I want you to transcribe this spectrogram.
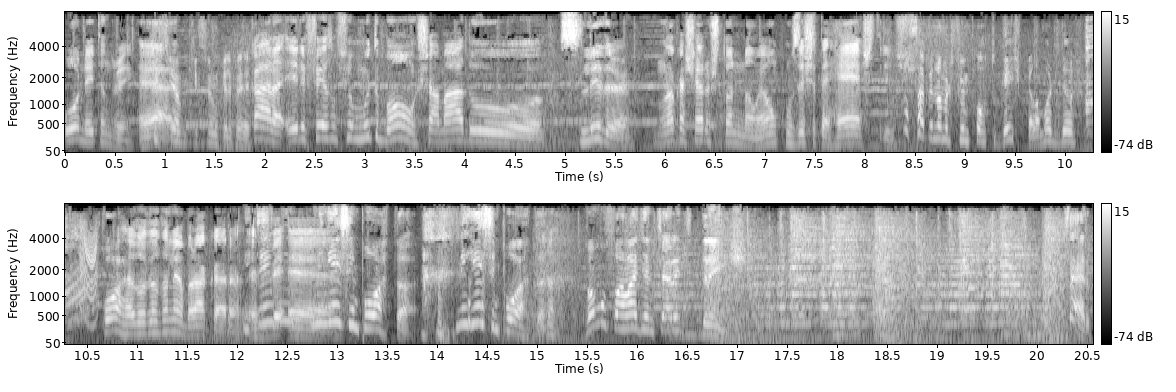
o Nathan Drake. Que É, filme, que filme que ele fez? Cara, ele fez um filme muito bom chamado Slither. Não é com a Sharon Stone, não. É um com os extraterrestres. Não sabe o nome de filme em português? Pelo amor de Deus. Porra, eu tô tentando lembrar, cara. É, Ninguém, ve- é- ninguém se importa. ninguém se importa. Vamos falar de Uncharted 3. Sério,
